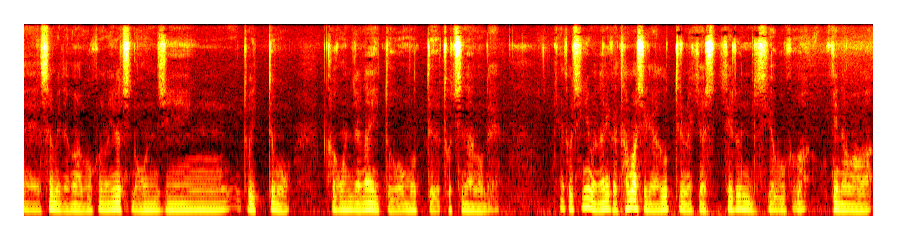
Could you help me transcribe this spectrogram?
えー、そういう意味でまあ僕の命の恩人と言っても過言じゃないと思ってる土地なので土地には何か魂が宿ってるような気がしてるんですよ僕は沖縄は。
